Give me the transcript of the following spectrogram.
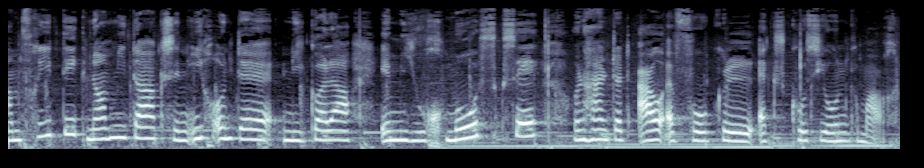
Am Freitagnachmittag sind ich und Nicola im Juchmoos und haben dort auch eine Vogelexkursion gemacht.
